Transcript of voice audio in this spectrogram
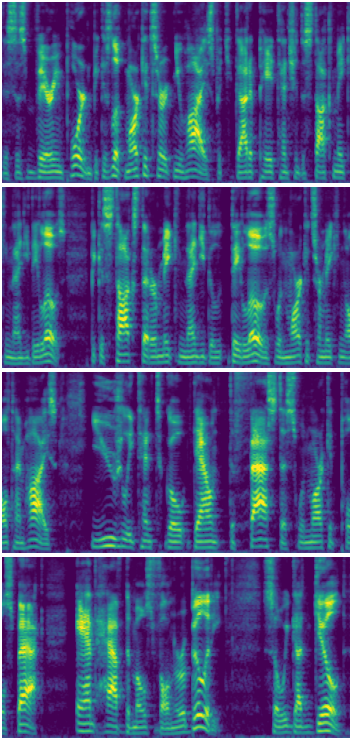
This is very important because look, markets are at new highs, but you got to pay attention to stocks making 90 day lows because stocks that are making 90 day lows when markets are making all time highs usually tend to go down the fastest when market pulls back and have the most vulnerability. So we got Guild,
